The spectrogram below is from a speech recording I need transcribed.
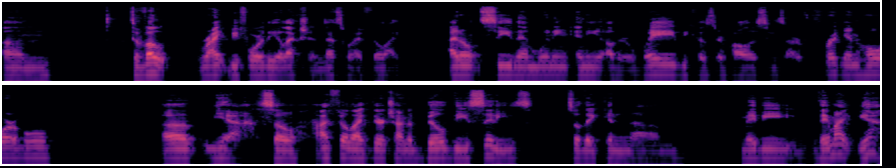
um, to vote right before the election. That's what I feel like. I don't see them winning any other way because their policies are friggin' horrible. Uh, yeah, so I feel like they're trying to build these cities so they can um, maybe they might. Yeah,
